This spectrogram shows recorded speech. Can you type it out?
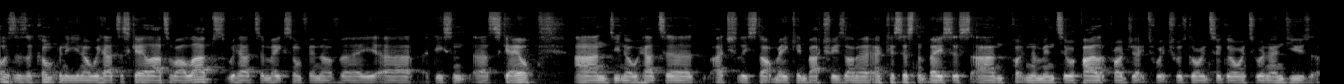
us as a company, you know, we had to scale out of our labs. We had to make something of a uh, decent uh, scale. And, you know, we had to actually start making batteries on a consistent basis and putting them into a pilot project, which was going to go into an end user.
